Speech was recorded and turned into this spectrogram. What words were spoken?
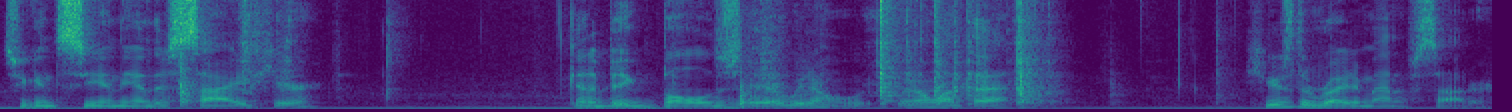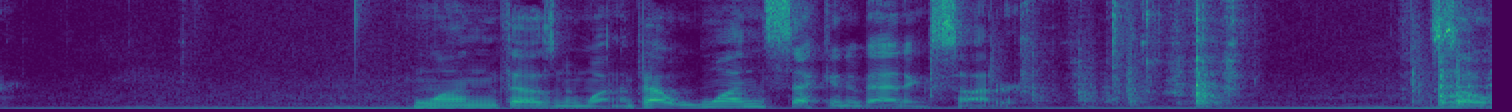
as you can see on the other side here. Got a big bulge there. We don't, we don't want that. Here's the right amount of solder. 1001, about one second of adding solder. So,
